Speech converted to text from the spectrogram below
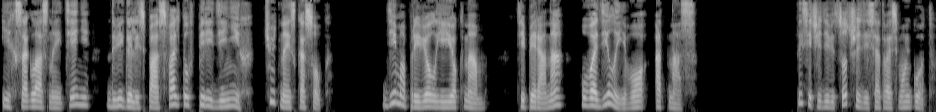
Их согласные тени двигались по асфальту впереди них, чуть наискосок. Дима привел ее к нам. Теперь она уводила его от нас. 1968 год.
